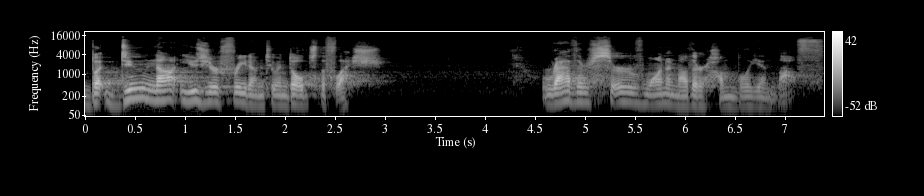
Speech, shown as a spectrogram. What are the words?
but do not use your freedom to indulge the flesh. Rather, serve one another humbly in love.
